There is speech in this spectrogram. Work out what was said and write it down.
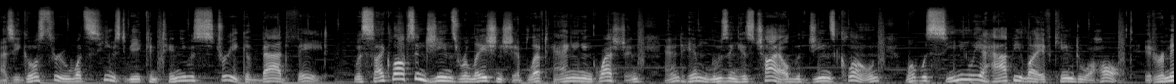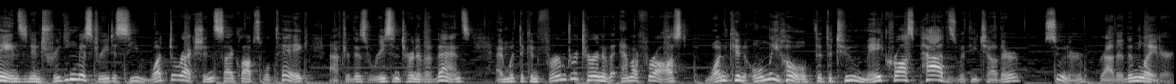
as he goes through what seems to be a continuous streak of bad fate. With Cyclops and Jean's relationship left hanging in question, and him losing his child with Jean's clone, what was seemingly a happy life came to a halt. It remains an intriguing mystery to see what direction Cyclops will take after this recent turn of events, and with the confirmed return of Emma Frost, one can only hope that the two may cross paths with each other sooner rather than later.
